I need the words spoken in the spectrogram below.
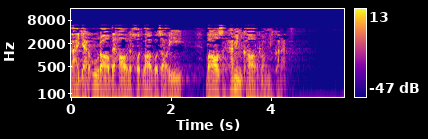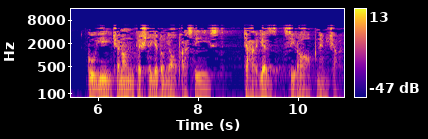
و اگر او را به حال خود واگذاری باز همین کار را می کند گویی چنان تشنه دنیا پرستی است که هرگز سیراب نمی شود.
